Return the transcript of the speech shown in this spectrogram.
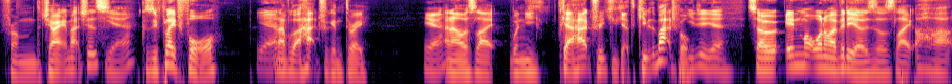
from the charity matches. Yeah. Because we played four, Yeah. and I've got a hat trick in three. yeah. And I was like, when you get a hat trick, you get to keep the match ball. you do, yeah. So in my, one of my videos, I was like, "Oh,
